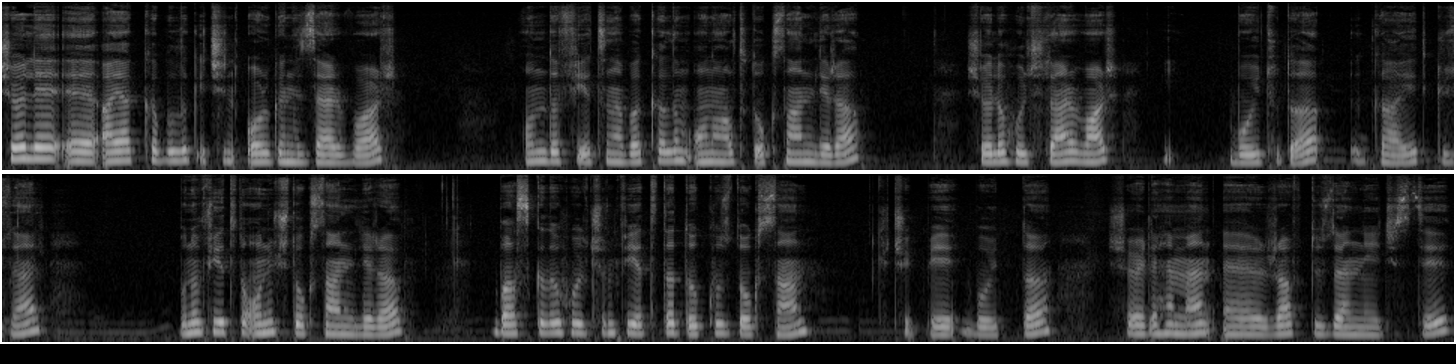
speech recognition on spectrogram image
Şöyle e, ayakkabılık için organizer var. Onun da fiyatına bakalım. 16.90 lira. Şöyle hulçlar var. Boyutu da gayet güzel. Bunun fiyatı da 13.90 lira. Baskılı hulçun fiyatı da 9.90. Küçük bir boyutta. Şöyle hemen e, raf düzenleyicisi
